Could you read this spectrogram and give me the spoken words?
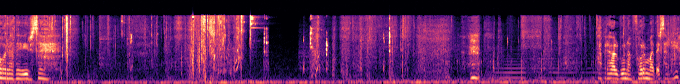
Hora de irse. ¿Habrá alguna forma de salir?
